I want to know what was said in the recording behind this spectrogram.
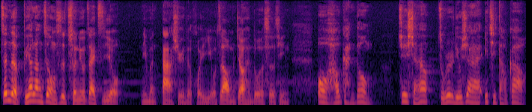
真的不要让这种事存留在只有你们大学的回忆。我知道我们教很多的社青，哦，好感动，就是想要主日留下来一起祷告。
